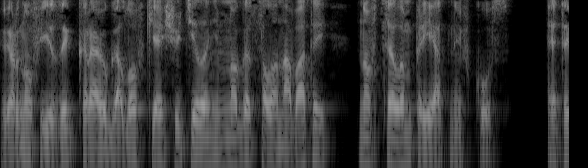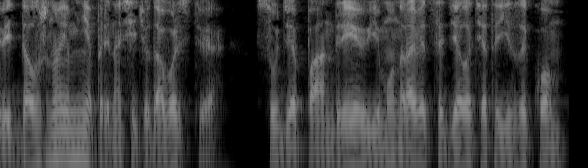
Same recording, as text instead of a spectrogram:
Вернув язык к краю головки, ощутила немного солоноватый, но в целом приятный вкус. Это ведь должно и мне приносить удовольствие. Судя по Андрею, ему нравится делать это языком.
